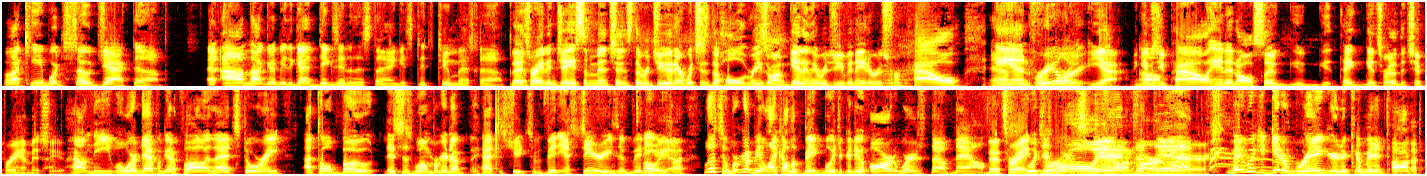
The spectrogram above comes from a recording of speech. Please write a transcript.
But my keyboard's so jacked up, and I'm not gonna be the guy that digs into this thing. It's it's too messed up. That's right. And Jason mentions the Rejuvenator, which is the whole reason why I'm getting the Rejuvenator is for PAL and for Really? yeah, it gives Oh. you PAL and it also g- g- take, gets rid of the chip RAM issue. How neat. Well, we're definitely going to follow that story. I told Boat this is when we're going to have to shoot some video, a series of videos. Oh, yeah. Like, Listen, we're going to be like all the big boys. We're going to do hardware stuff now. That's right. Which is We're we're, all in on to hardware. death. Maybe we could get a ringer to come in and talk,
